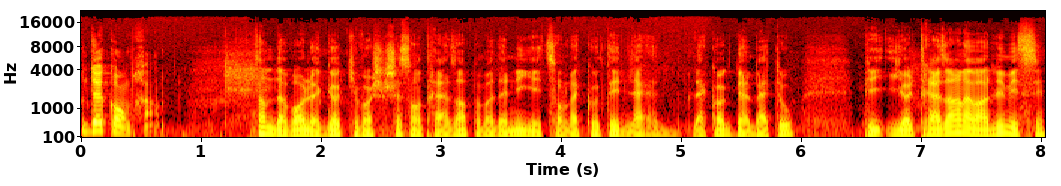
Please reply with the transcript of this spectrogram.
de comprendre. Il semble de voir le gars qui va chercher son trésor, puis à un moment donné, il est sur le côté de la, de la coque d'un bateau. Puis il y a le trésor en avant de lui, mais c'est.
